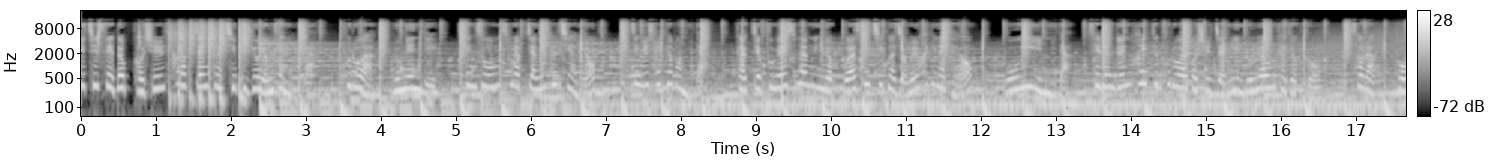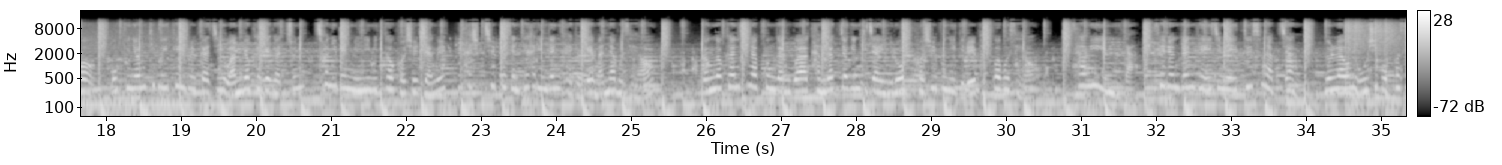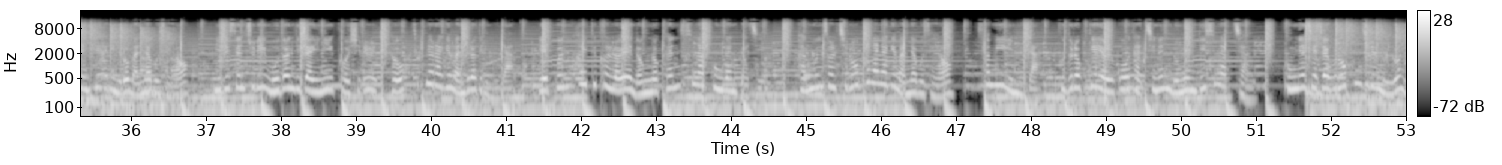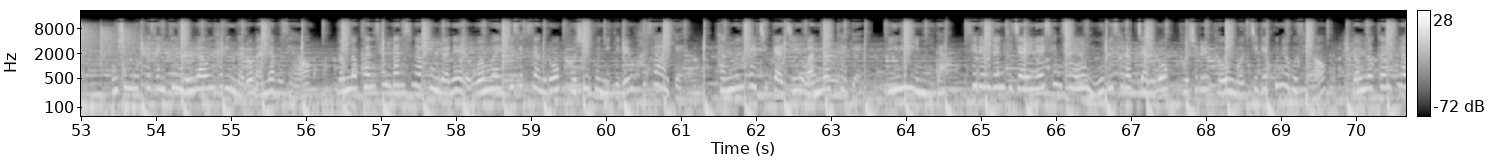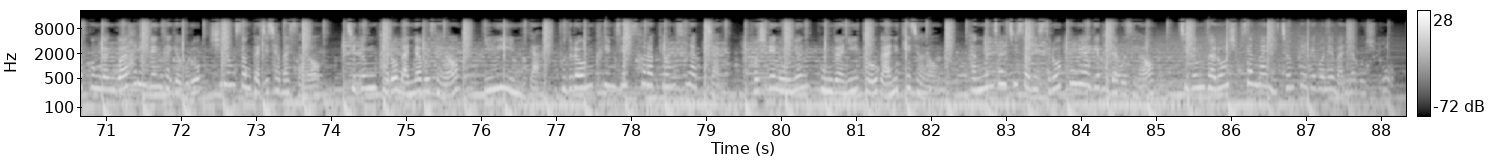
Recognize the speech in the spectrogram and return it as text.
스플리츠 셋업 거실 서랍장 설치 비교 영상입니다. 쿠로아, 루멘디, 생소홍 수납장을 설치하며 특징을 살펴봅니다. 각 제품의 수납 능력과 설치 과정을 확인하세요. 5위입니다. 세련된 화이트 쿠로아 거실장이 놀라운 가격으로 서랍, 도어, 오픈형 TV 테이블까지 완벽하게 갖춘 1200mm 거실장을 47% 할인된 가격에 만나보세요. 넉넉한 수납 공간과 감각적인 디자인으로 거실 분위기를 바꿔보세요. 4위입니다. 세련된 베이지메이트 수납장, 놀라운 55% 할인으로 만나보세요. 미드센추리 모던 디자인이 거실을 더욱 특별하게 만들어드립니다. 예쁜 화이트 컬러의 넉넉한 수납 공간까지 방문 설치로 편안하게 만나보세요. 3위입니다. 부드럽게 열고 닫히는 루멘디 수납장. 국내 제작으로 품질은 물론 56% 놀라운 할인가로 만나보세요. 넉넉한 3단 수납 공간을 원 화이트 색상으로 거실 분위기를 화사하게, 방문 설치까지 완벽하게 2위입니다. 세련된 디자인의 생소홍 우드 서랍장으로 거실을 더욱 멋지게 꾸며보세요. 넉넉한 수납 공간과 할인된 가격으로 실용성까지 잡았어요. 지금 바로 만나보세요. 1위입니다. 부드러운 크림색 서랍형 수납장. 거실에 놓으면 공간이 더욱 아늑해져요. 방문 설치 서비스로 편리하게 받아보세요. 지금 바로 13만 2,800원에 만나보시고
